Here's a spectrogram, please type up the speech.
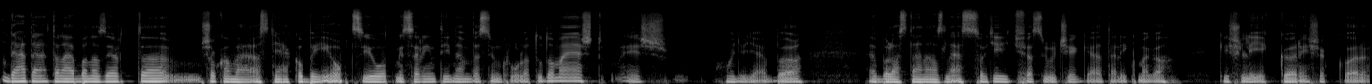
De hát általában azért sokan választják a B opciót, mi szerint így nem veszünk róla tudomást, és hogy ugye ebből, ebből aztán az lesz, hogy így feszültséggel telik meg a, kis légkör, és akkor...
